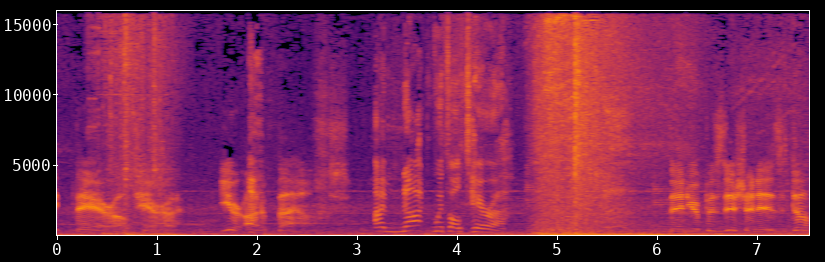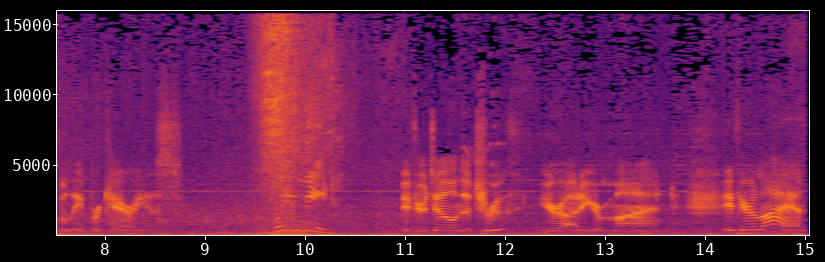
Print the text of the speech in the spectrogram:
right there, Altera. You're out of bounds. I'm not with Altera. Then your position is doubly precarious. What do you mean? If you're telling the truth, you're out of your mind. If you're lying,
